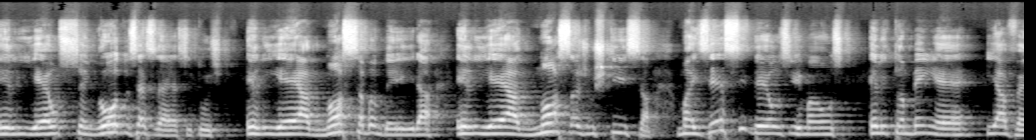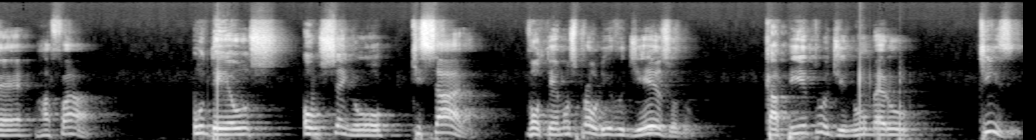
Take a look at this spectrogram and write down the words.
ele é o Senhor dos exércitos, ele é a nossa bandeira, ele é a nossa justiça. Mas esse Deus, irmãos, ele também é Yahvé Rafa, o Deus ou o Senhor que sara. Voltemos para o livro de Êxodo, capítulo de número 15.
